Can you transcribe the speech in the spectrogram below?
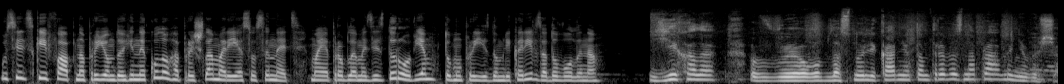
У сільський ФАП на прийом до гінеколога прийшла Марія Сосинець. Має проблеми зі здоров'ям, тому приїздом лікарів задоволена. Їхала в, обласну лікарню, там треба з направлення вище.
